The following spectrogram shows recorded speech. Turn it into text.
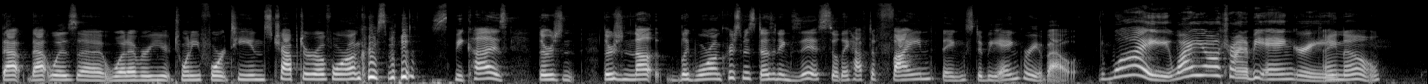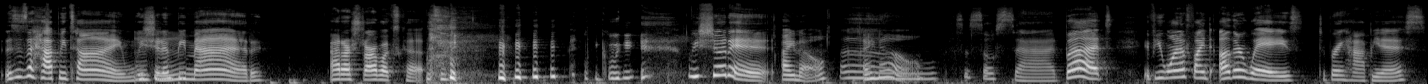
That that was uh whatever year 2014's chapter of War on Christmas because there's there's not like War on Christmas doesn't exist, so they have to find things to be angry about. Why? Why are y'all trying to be angry? I know. This is a happy time. We shouldn't be mad at our Starbucks cup. like we we shouldn't. I know. I know. Oh, This is so sad. But if you want to find other ways to bring happiness,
